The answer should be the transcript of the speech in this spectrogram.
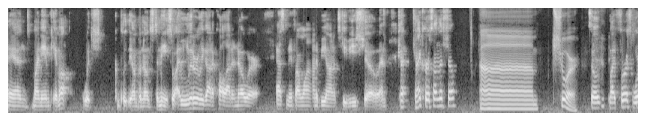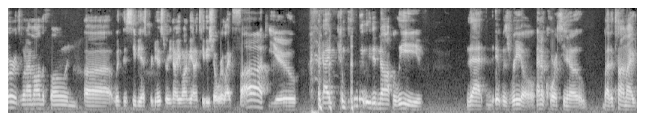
and my name came up, which completely unbeknownst to me. So I literally got a call out of nowhere asking me if I want to be on a TV show. And can, can I curse on this show? Um, sure. So my first words when I'm on the phone uh, with the CBS producer, you know, you want to be on a TV show, we're like, "Fuck you!" Like I completely did not believe that it was real. And of course, you know, by the time I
